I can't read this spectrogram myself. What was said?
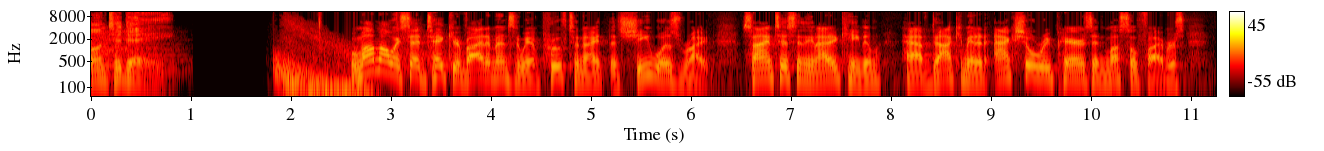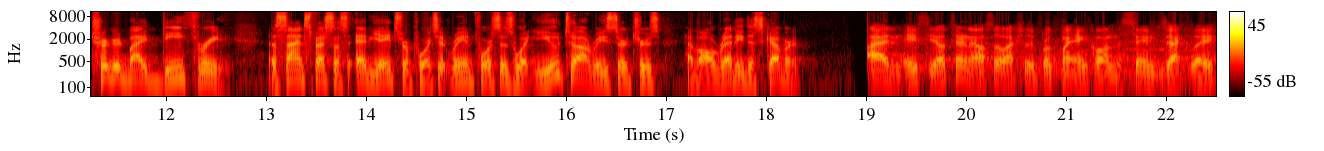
on today. Well, Mom always said take your vitamins, and we have proof tonight that she was right. Scientists in the United Kingdom have documented actual repairs in muscle fibers triggered by D3. As science specialist Ed Yeates reports, it reinforces what Utah researchers have already discovered. I had an ACL tear, and I also actually broke my ankle on the same exact leg.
